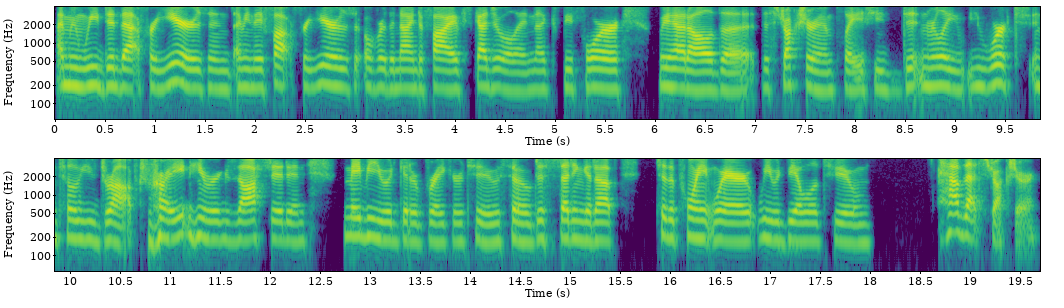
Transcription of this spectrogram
I mean, we did that for years, and I mean, they fought for years over the nine to five schedule, and like before we had all the the structure in place, you didn't really you worked until you dropped, right? You were exhausted, and maybe you would get a break or two. So just setting it up to the point where we would be able to have that structure.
